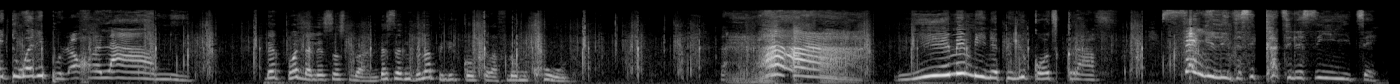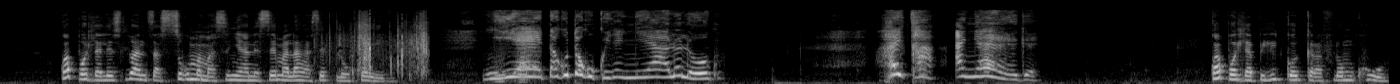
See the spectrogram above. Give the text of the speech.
etukwela ibhuloho lami? Bekubhodla leso silwane bese kudlula Billy Godgraph lomkhulu yimi mina Billy Godsgraph sengilinze isikhathi lesithe kwabhodla lesilwane sasukuma masinyane semalanga sebhlorhweni ngiyeda kuto kugwinya nyalo lokhu. Hayi cha angeke. Kwabhodla Billy Godgraph lomkhulu.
